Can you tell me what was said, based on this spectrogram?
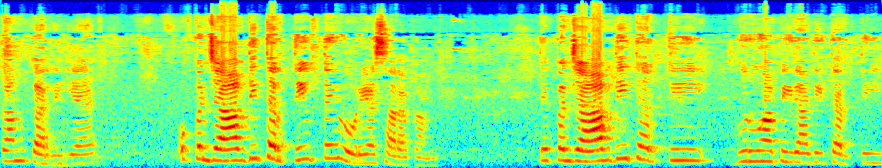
ਕੰਮ ਕਰ ਰਹੀ ਹੈ, ਉਹ ਪੰਜਾਬ ਦੀ ਧਰਤੀ ਉੱਤੇ ਹੋ ਰਿਹਾ ਸਾਰਾ ਕੰਮ। ਤੇ ਪੰਜਾਬ ਦੀ ਧਰਤੀ, ਗੁਰੂਆਂ ਪੀਰਾਂ ਦੀ ਧਰਤੀ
